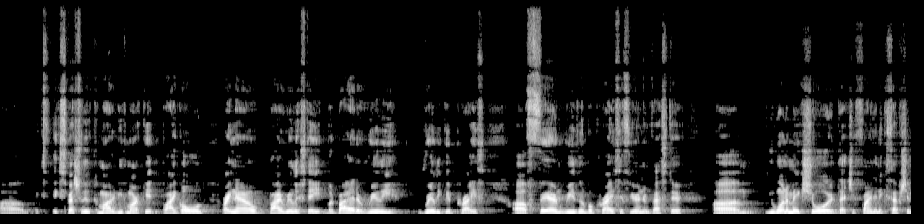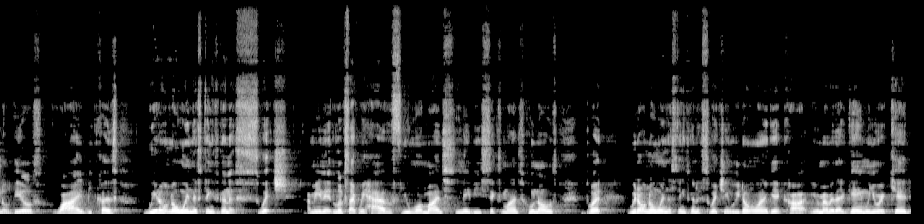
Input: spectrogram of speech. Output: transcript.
uh, especially the commodities market, buy gold right now, buy real estate, but buy at a really, really good price, a fair and reasonable price if you're an investor. Um, you want to make sure that you find an exceptional deals. Why? Because we don't know when this thing's going to switch. I mean, it looks like we have a few more months, maybe six months, who knows? But we don't know when this thing's going to switch and we don't want to get caught. You remember that game when you were a kid,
